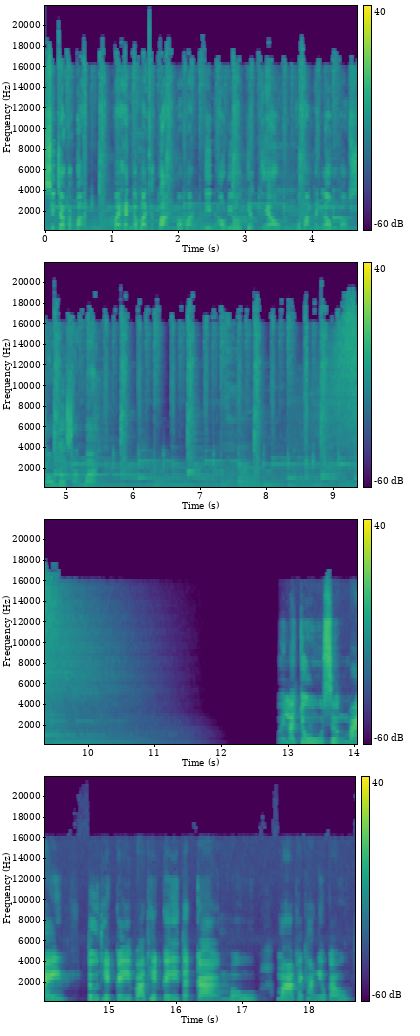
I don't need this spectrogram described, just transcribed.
Xin chào các bạn và hẹn gặp lại các bạn vào bản tin audio tiếp theo của Phạm Thành Long vào 6 giờ sáng mai. Tôi là chủ xưởng máy từ thiết kế và thiết kế tất cả màu mà khách hàng yêu cầu.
